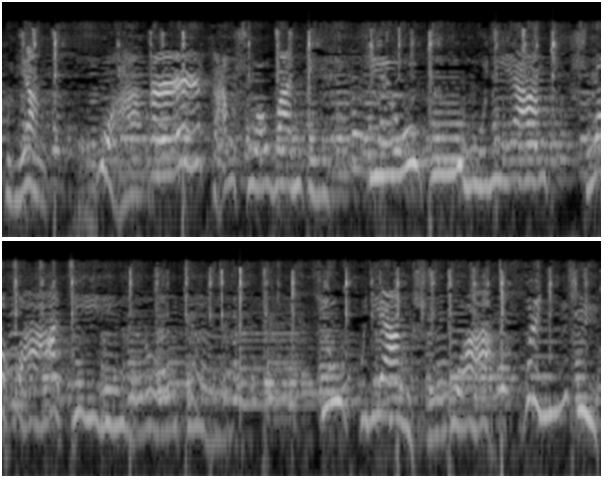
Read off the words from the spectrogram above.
姑娘话儿刚说完的，九姑娘说话紧又急。九姑娘说：“我的女婿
